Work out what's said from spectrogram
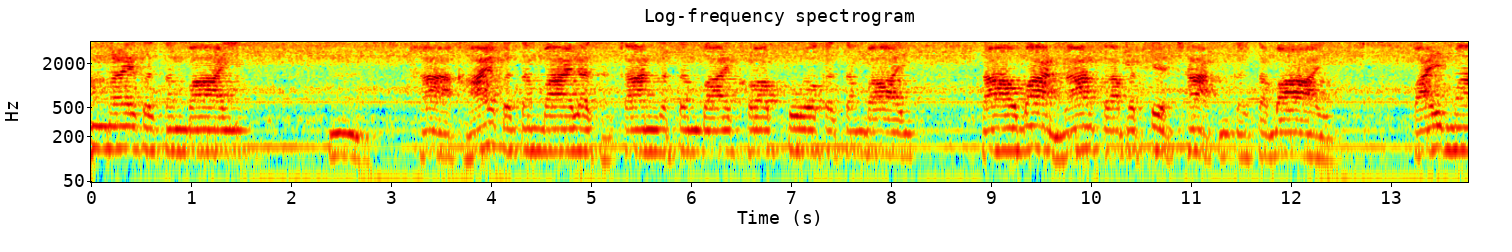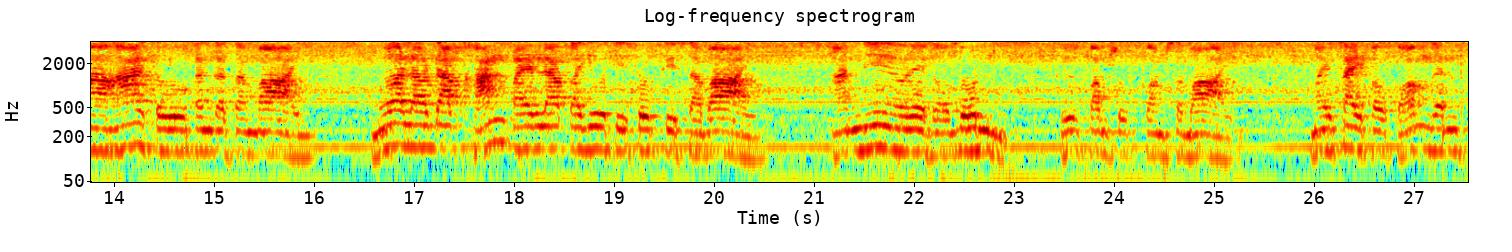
ำอะไรก็สบายอืมค้าขายก็สบายราชการก็สบาย ครอบครัวก็สบายชาวบ้านร้านกลับประเทศชาติมันก็สบาย ไปมาหาสู่กันก็สบาย เมื่อเราดับขันไปแล้วก็อยู่ที่สุขที่สบาย อันนี้เรียกว่าบุญ คือความสุขความสบาย ไม่ใช่เขาของเงินท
